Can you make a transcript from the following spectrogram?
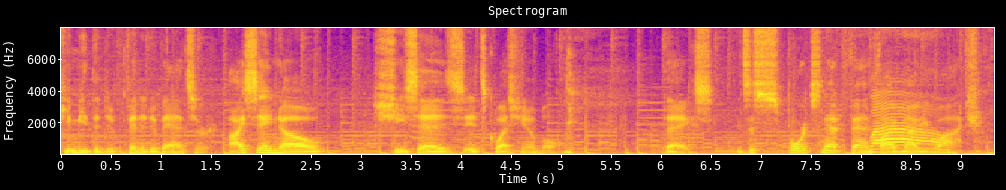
give me the definitive answer. I say no. She says it's questionable. Thanks. It's a Sportsnet Fan Wow. 590 watch.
